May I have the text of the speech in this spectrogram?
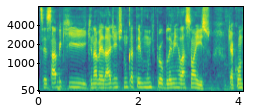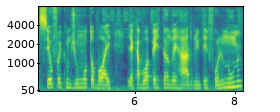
você sabe que, que na verdade a gente nunca teve muito problema em relação a isso. O que aconteceu foi que um dia um motoboy ele acabou apertando errado no interfone o número,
